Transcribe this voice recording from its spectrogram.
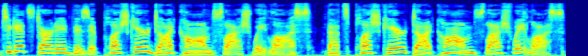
To get started, visit plushcare.com slash weight loss. That's plushcare.com slash weight loss.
